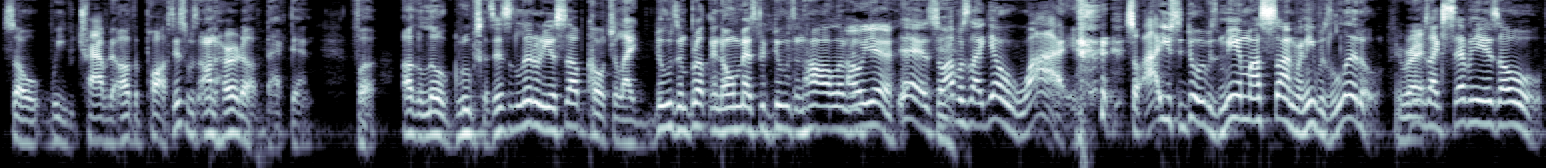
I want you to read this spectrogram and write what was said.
So we traveled to other parks. This was unheard of back then for other little groups because this is literally a subculture. Like dudes in Brooklyn don't mess with dudes in Harlem. Oh, And- yeah. yeah. So I was like, yo, why? so I used to do it. It was me and my son when he was little. Right. He was like seven years old.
